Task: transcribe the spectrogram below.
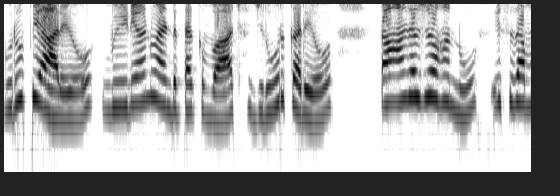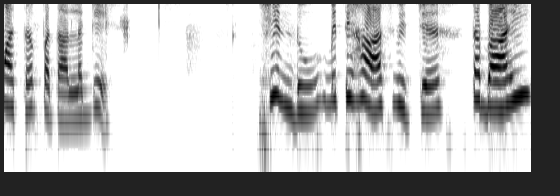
ਗੁਰੂ ਪਿਆਰਿਓ, ਵੀਡੀਓ ਨੂੰ ਐਂਡ ਤੱਕ ਵਾਚ ਜ਼ਰੂਰ ਕਰਿਓ ਤਾਂ ਜੋ ਤੁਹਾਨੂੰ ਇਸ ਦਾ ਮਹੱਤਵ ਪਤਾ ਲੱਗੇ। ਹਿੰਦੂ ਮਿਥਿਹਾਸ ਵਿੱਚ ਤਬਾਹੀ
